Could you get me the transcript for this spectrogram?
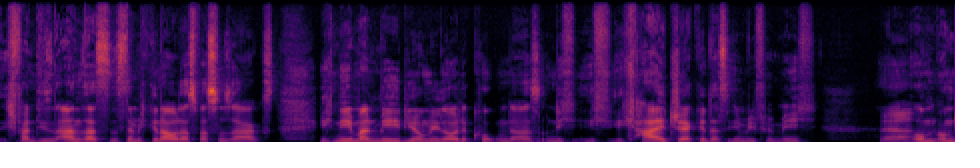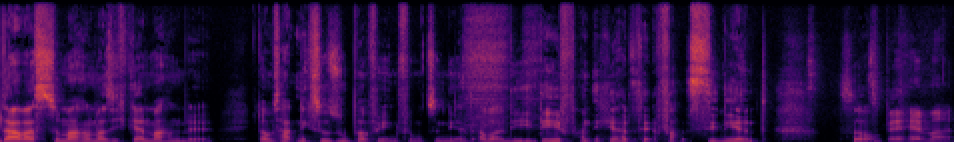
ich fand diesen Ansatz, das ist nämlich genau das, was du sagst. Ich nehme ein Medium, die Leute gucken das und ich, ich, ich hijacke das irgendwie für mich, Ja. um, um da was zu machen, was ich gern machen will. Ich glaube, es hat nicht so super für ihn funktioniert, aber die Idee fand ich halt sehr faszinierend. So, Behämmert.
